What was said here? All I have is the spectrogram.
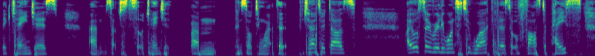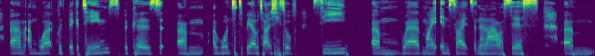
big changes, um, such as the sort of changes um, consulting work that Concerto does. I also really wanted to work at a sort of faster pace um, and work with bigger teams because um, I wanted to be able to actually sort of see um, where my insights and analysis um,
